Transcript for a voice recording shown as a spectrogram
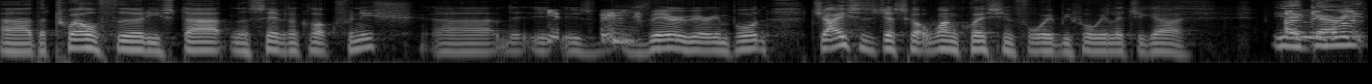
Uh, the twelve thirty start and the seven o'clock finish uh, th- i- is very very important. Jason's just got one question for you before we let you go. Yeah, Only Gary, one.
